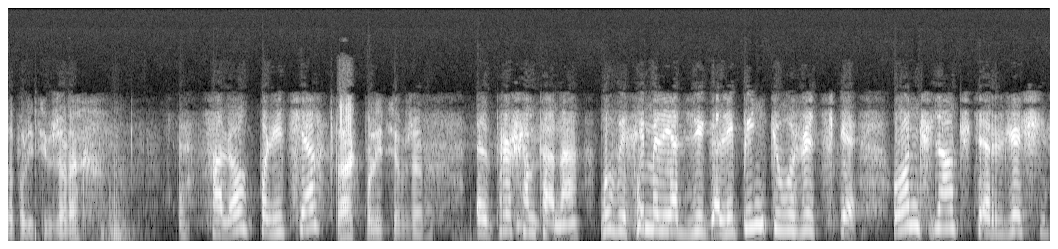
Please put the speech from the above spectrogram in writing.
Do policji w Żarach? Halo, policja? Tak, policja w Żarach. E, proszę pana, mówi Himmel Jadwiga, Lipinki Łużyckie, łączna 40,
